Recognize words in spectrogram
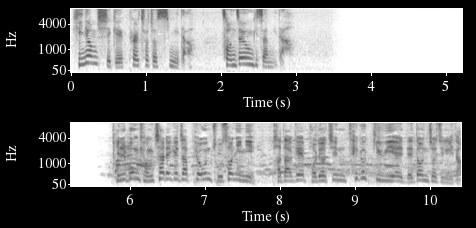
기념식이 펼쳐졌습니다. 전재훈 기자입니다. 일본 경찰에게 잡혀온 조선인이 바닥에 버려진 태극기 위에 내던져집니다.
